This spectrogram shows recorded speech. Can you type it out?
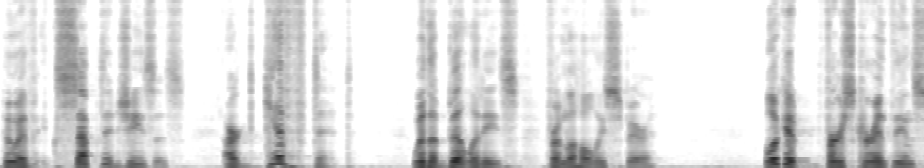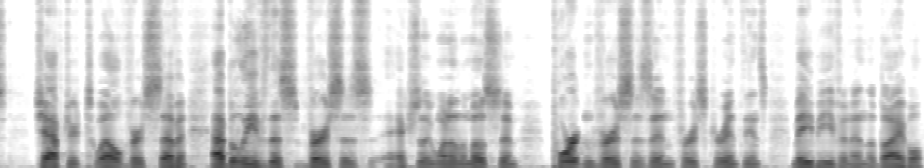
who have accepted Jesus, are gifted with abilities from the Holy Spirit. Look at 1 Corinthians chapter 12 verse 7. I believe this verse is actually one of the most important verses in 1 Corinthians, maybe even in the Bible.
